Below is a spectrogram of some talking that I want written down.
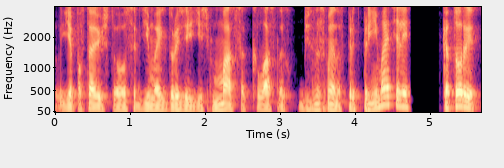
Я повторюсь, что среди моих друзей есть масса классных бизнесменов, предпринимателей, которые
